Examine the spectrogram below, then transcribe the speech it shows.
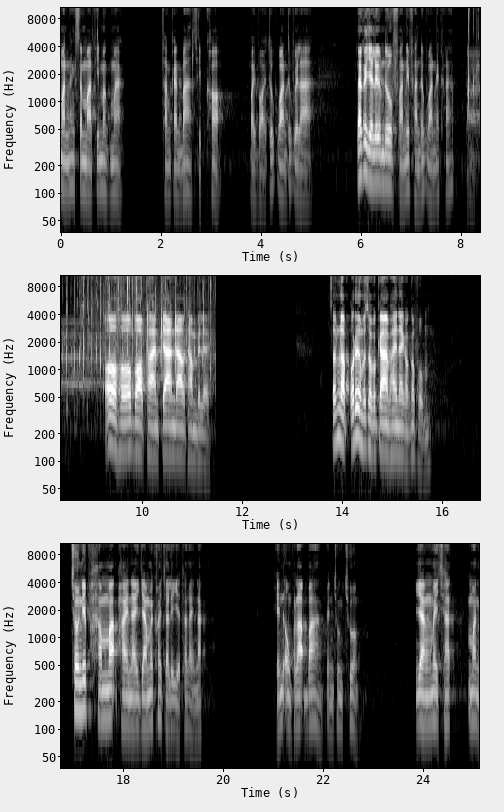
มันนั่งสมาธิมาก ๆทำการบ้านสิบข้อ บ่อยๆ ทุกวันทุกเวลา แล้วก็อย่าลืมดูฝันในฝันทุกวันนะครับ โอ้โห บอกผ่านจานดาวทำไปเลยสำหรับเรื่องประสบการณ์ภายในของกระผม ช่วงนี้ธรรมะภายในยังไม่ค่อยจะละเอียดเท่าไหร่นัก เห็นองค์พระบ้างเป็นช่วงๆ ยังไม่ชัดมั่น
